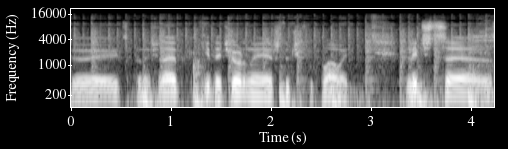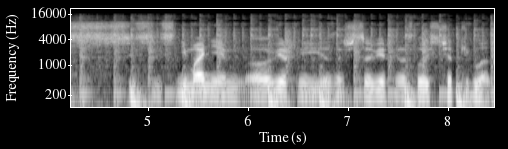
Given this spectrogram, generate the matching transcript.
э, типа, начинают какие-то черные штучки плавать. Лечится с, с- сниманием э, верхней, значит, верхнего слоя сетчатки глаза.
